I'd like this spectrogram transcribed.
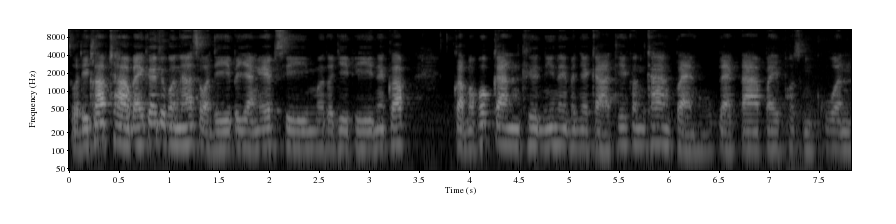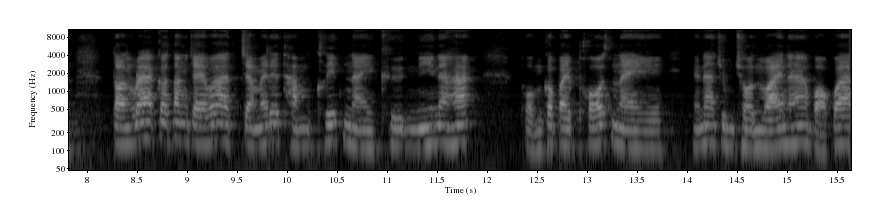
สวัสดีครับ ชาวไบเกอร์ทุกคนนะ สวัสดีไปยัง FC MotoGP นะครับ กลับมาพบกันคืนนี้ในบรรยากาศที่ค่อนข้างแปลกหูแปลกตาไปพอสมควร ตอนแรกก็ตั้งใจว่าจะไม่ได้ทำคลิปในคืนนี้นะฮะ ผมก็ไปโพสต์ในในหน้าชุมชนไว้นะฮะ บอกว่า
